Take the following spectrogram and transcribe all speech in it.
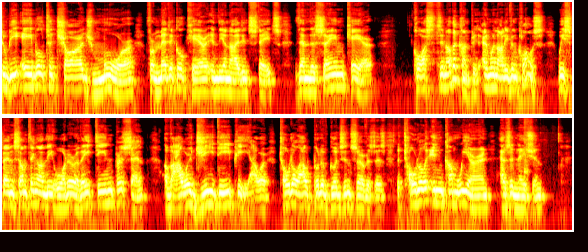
to be able to charge more for medical care in the United States than the same care costs in other countries. And we're not even close we spend something on the order of 18% of our GDP, our total output of goods and services, the total income we earn as a nation.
